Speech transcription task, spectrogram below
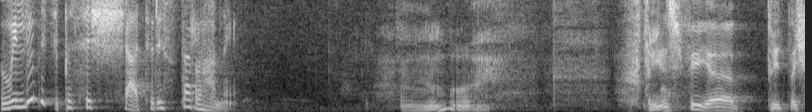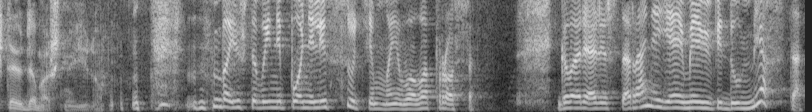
вы любите посещать рестораны? В принципе, я предпочитаю домашнюю еду. Боюсь, что вы не поняли сути моего вопроса. Говоря о ресторане, я имею в виду место,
